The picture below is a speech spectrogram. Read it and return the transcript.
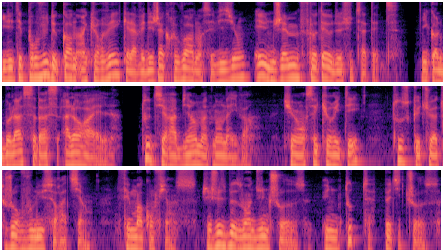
Il était pourvu de cornes incurvées qu'elle avait déjà cru voir dans ses visions, et une gemme flottait au-dessus de sa tête. Nicole Bolas s'adresse alors à elle. Tout ira bien maintenant, Naïva. Tu es en sécurité, tout ce que tu as toujours voulu sera tien. Fais-moi confiance. J'ai juste besoin d'une chose, une toute petite chose.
